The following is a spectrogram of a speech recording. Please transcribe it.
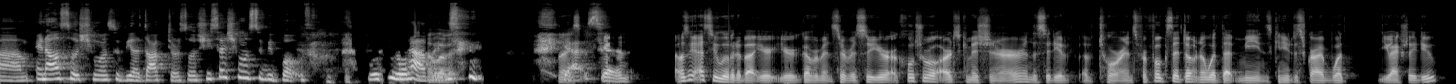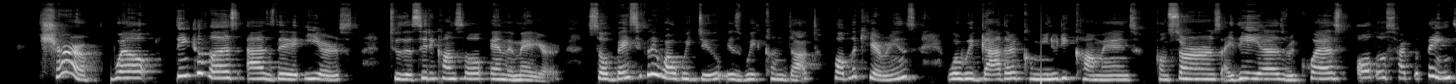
Um, and also, she wants to be a doctor. So she says she wants to be both. we'll see what happens. nice. Yes. Yeah, and- I was going to ask you a little bit about your, your government service. So you're a cultural arts commissioner in the city of, of Torrance. For folks that don't know what that means, can you describe what you actually do? Sure. Well, think of us as the ears to the city council and the mayor. So basically, what we do is we conduct public hearings where we gather community comments, concerns, ideas, requests, all those type of things,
